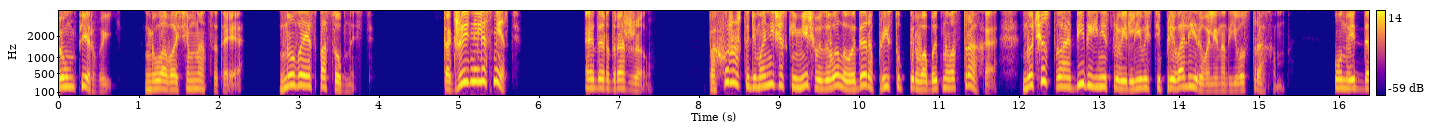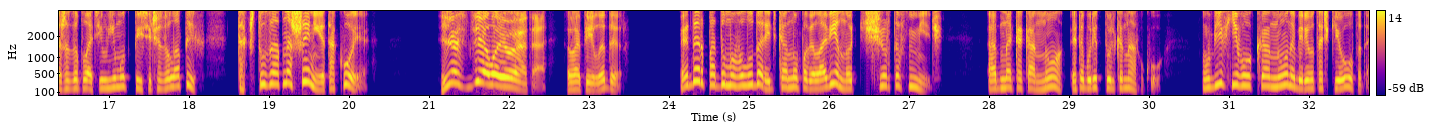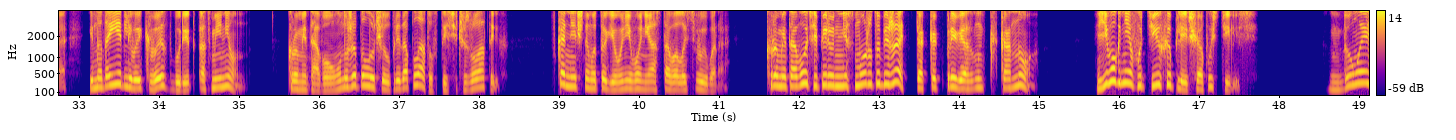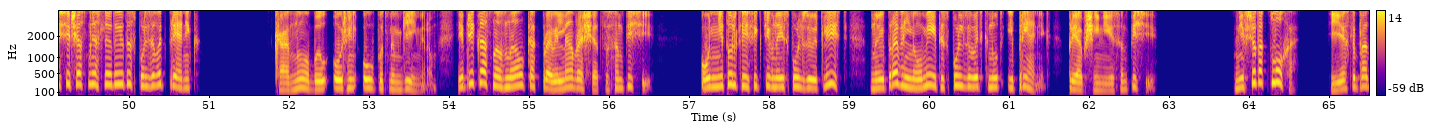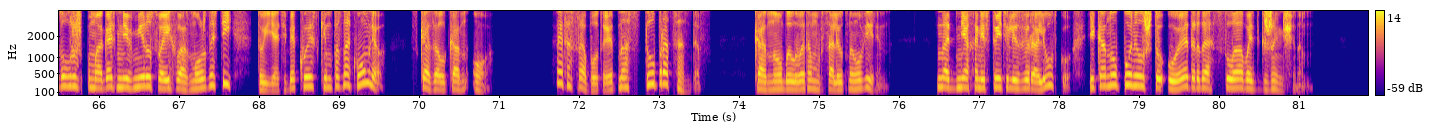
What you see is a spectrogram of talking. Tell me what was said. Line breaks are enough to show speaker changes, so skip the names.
Том 1. Глава 17. Новая способность. Так жизнь или смерть? Эдер дрожал. Похоже, что демонический меч вызывал у Эдера приступ первобытного страха, но чувства обиды и несправедливости превалировали над его страхом. Он ведь даже заплатил ему тысячи золотых. Так что за отношение такое?
«Я сделаю это!»
— вопил Эдер. Эдер подумывал ударить Кано по голове, но чертов меч. Однако Кано это будет только на руку. Убив его, Кано наберет очки опыта, и надоедливый квест будет отменен. Кроме того, он уже получил предоплату в тысячу золотых. В конечном итоге у него не оставалось выбора. Кроме того, теперь он не сможет убежать, так как привязан к Кано. Его гнев утих, и плечи опустились. «Думаю, сейчас мне следует использовать пряник». Кано был очень опытным геймером и прекрасно знал, как правильно обращаться с NPC. Он не только эффективно использует лесть, но и правильно умеет использовать кнут и пряник при общении с NPC. «Не все так плохо. Если продолжишь помогать мне в миру своих возможностей, то я тебя кое с кем познакомлю», — сказал Кан-О. «Это сработает на сто процентов». Кано был в этом абсолютно уверен. На днях они встретили зверолюдку, и Кано понял, что у Эддарда слабость к женщинам.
